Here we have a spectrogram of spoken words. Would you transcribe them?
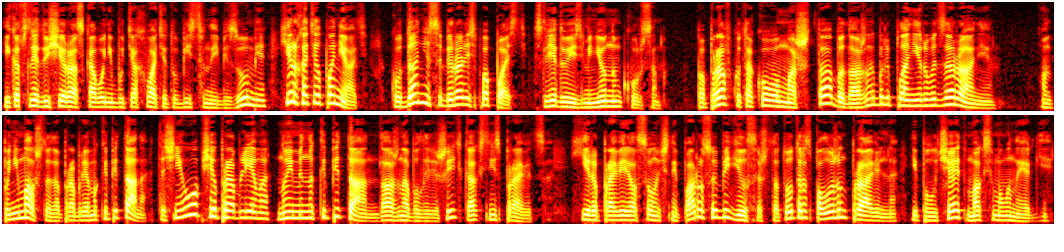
и как в следующий раз кого-нибудь охватит убийственное безумие, Хир хотел понять, куда они собирались попасть, следуя измененным курсам. Поправку такого масштаба должны были планировать заранее. Он понимал, что это проблема капитана. Точнее, общая проблема, но именно капитан должна была решить, как с ней справиться. Хиро проверил солнечный парус и убедился, что тот расположен правильно и получает максимум энергии.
